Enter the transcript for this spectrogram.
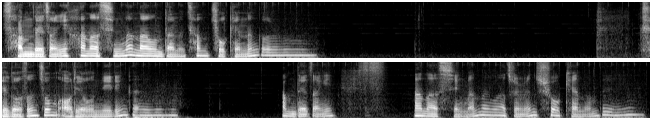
3대장이 하나씩만 나온다면 참 좋겠는걸. 그것은 좀 어려운 일인가. 3대장이 하나씩만 나와주면 좋겠는데.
